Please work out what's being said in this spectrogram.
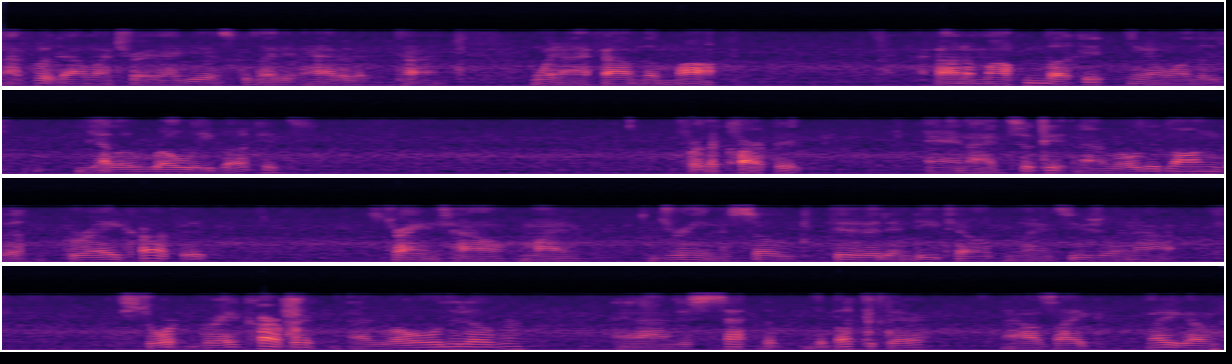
I put down my tray, I guess, because I didn't have it at the time. When I found the mop, I found a mop and bucket, you know, one of those yellow rolly buckets for the carpet, and I took it and I rolled it along the gray carpet. Strange how my dream is so vivid and detailed when it's usually not. Short gray carpet, I rolled it over, and I just set the, the bucket there, and I was like, there you go.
